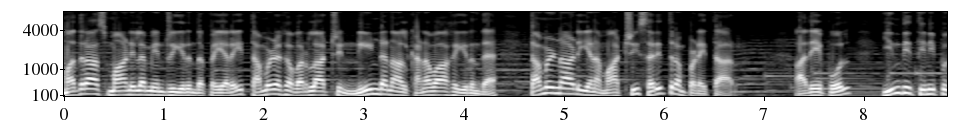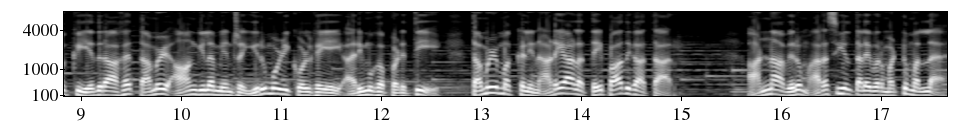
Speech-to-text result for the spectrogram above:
மதராஸ் மாநிலம் என்று இருந்த பெயரை தமிழக வரலாற்றின் நீண்ட நாள் கனவாக இருந்த தமிழ்நாடு என மாற்றி சரித்திரம் படைத்தார். அதேபோல் இந்தி திணிப்புக்கு எதிராக தமிழ் ஆங்கிலம் என்ற இருமொழிக் கொள்கையை அறிமுகப்படுத்தி தமிழ் மக்களின் அடையாளத்தை பாதுகாத்தார். அண்ணா வெறும் அரசியல் தலைவர் மட்டுமல்ல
